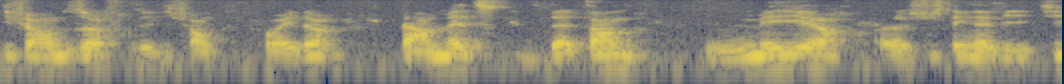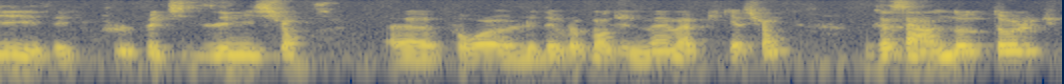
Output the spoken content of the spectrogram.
différentes offres des différents providers permettent d'atteindre une meilleure euh, sustainability et des plus petites émissions euh, pour le développement d'une même application. Donc ça, c'est un autre talk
